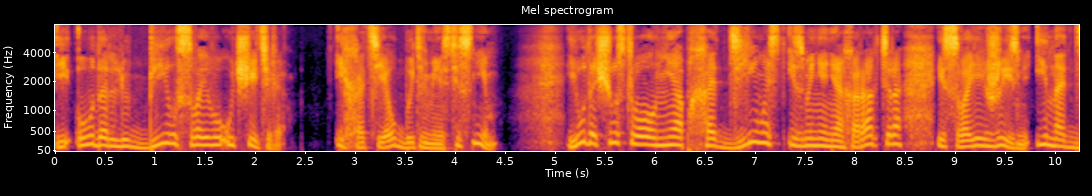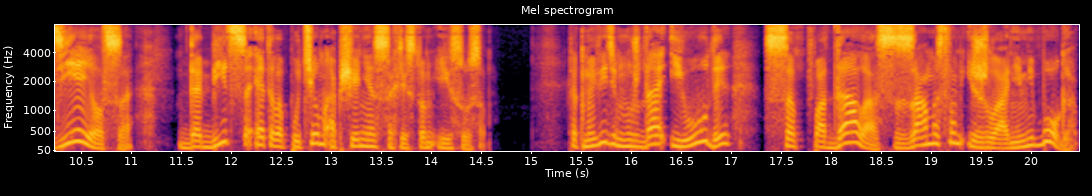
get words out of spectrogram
Иуда любил своего учителя и хотел быть вместе с ним. Иуда чувствовал необходимость изменения характера и своей жизни и надеялся добиться этого путем общения со Христом Иисусом. Как мы видим, нужда Иуды совпадала с замыслом и желаниями Бога.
